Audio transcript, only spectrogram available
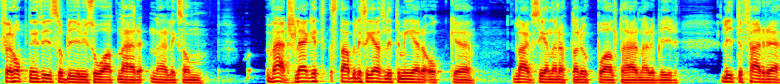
förhoppningsvis så blir det ju så att när, när liksom världsläget stabiliseras lite mer och eh, livescenen öppnar upp och allt det här när det blir lite färre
